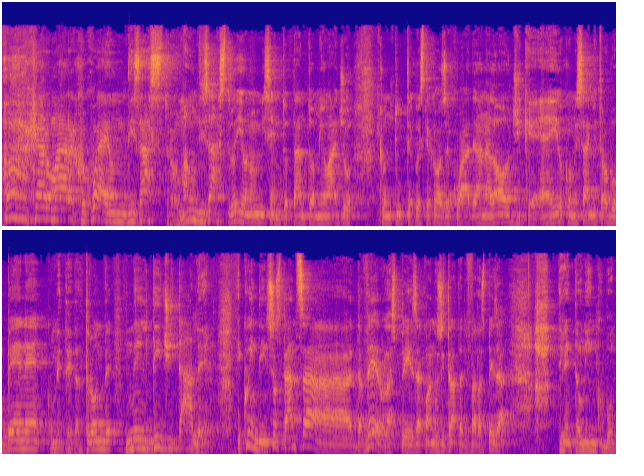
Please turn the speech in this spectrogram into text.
Ah, caro Marco, qua è un disastro, ma un disastro. Io non mi sento tanto a mio agio con tutte queste cose qua analogiche. Eh? Io, come sai, mi trovo bene, come te d'altronde, nel digitale. E quindi, in sostanza, davvero la spesa, quando si tratta di fare la spesa, ah, diventa un incubo.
